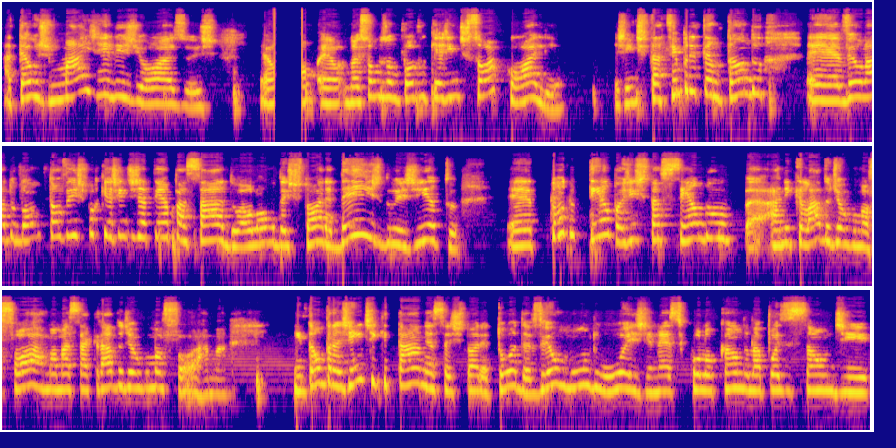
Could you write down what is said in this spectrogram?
até os mais religiosos. É, é, nós somos um povo que a gente só acolhe. A gente está sempre tentando é, ver o lado bom, talvez porque a gente já tenha passado ao longo da história, desde o Egito, é, todo tempo a gente está sendo é, aniquilado de alguma forma, massacrado de alguma forma. Então, para a gente que está nessa história toda, ver o mundo hoje né, se colocando na posição de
